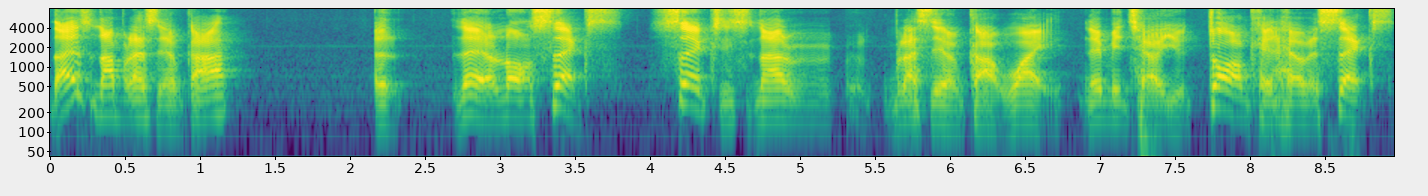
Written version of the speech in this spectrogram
That's not blessing of God. Uh, let alone sex. Sex is not blessing of God. Why? Let me tell you. Dog can have a sex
